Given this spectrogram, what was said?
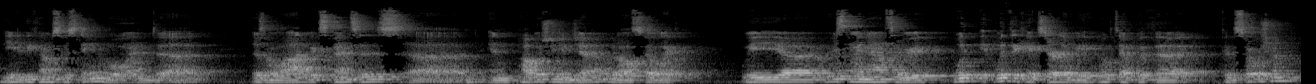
need to become sustainable and. Uh, there's a lot of expenses uh, in publishing in general, but also like we uh, recently announced that we, with, with the Kickstarter, we hooked up with a consortium.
